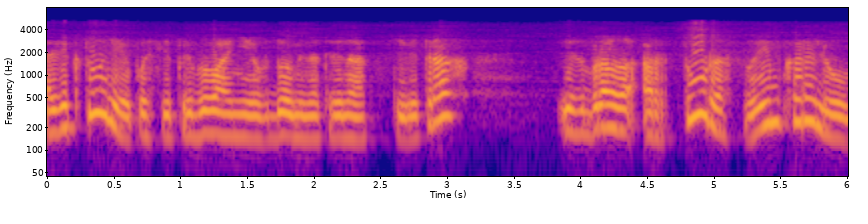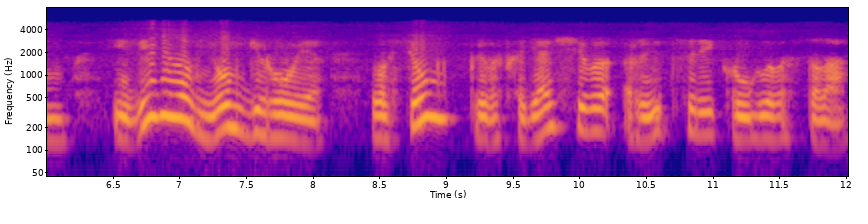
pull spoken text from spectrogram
а Виктория после пребывания в доме на тринадцати ветрах избрала Артура своим королем и видела в нем героя, во всем превосходящего рыцарей круглого стола.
